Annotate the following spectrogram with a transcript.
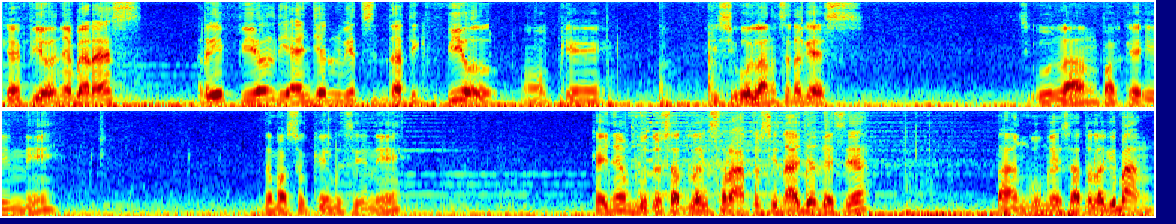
Oke, fuelnya beres. Refuel the engine with synthetic fuel. Oke. Isi ulang sana, guys. Isi ulang pakai ini. Kita masukin ke sini. Kayaknya butuh satu lagi seratusin aja, guys ya. Tanggung guys, satu lagi, Bang.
